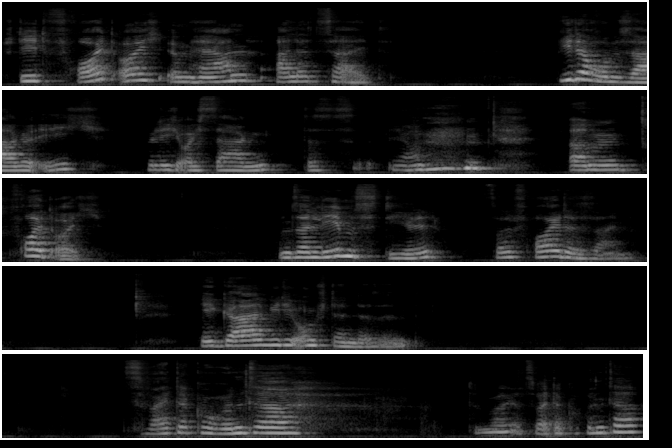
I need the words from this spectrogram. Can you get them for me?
steht, freut euch im Herrn alle Zeit. Wiederum sage ich, will ich euch sagen, das, ja, ähm, freut euch. Unser Lebensstil soll Freude sein, egal wie die Umstände sind. 2. Korinther, 2. Korinther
